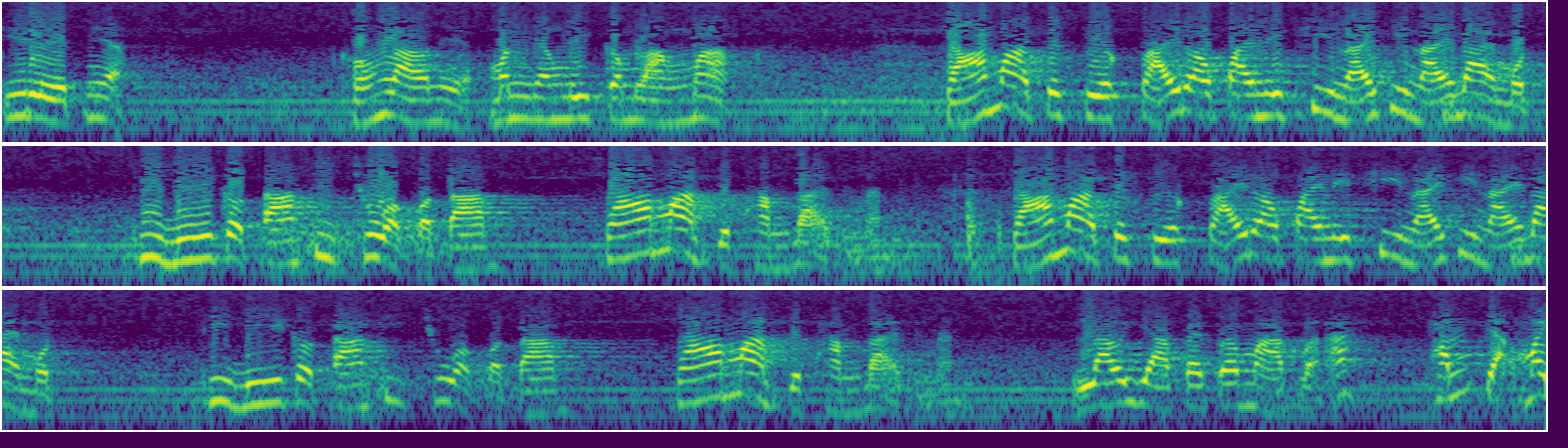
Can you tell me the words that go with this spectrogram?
กิเลสเนี่ย ของเราเนี่ย มันยังมีกำลังมาก สามารถจะเสียกสายเราไปในที่ไหนที่ไหนได้หมด ที่ดีก็ตามที่ชั่วก็ตาม สามารถจะทำได้ทั้งนั้น สามารถจะเสือกสายเราไปในที่ไหนที่ไหนได้หมด ที่ดีก็ตามที่ชั่วก็ตาม สามารถจะทำได้ทั้งนั้น เราอย่าไปประมาทว่าอะ ฉันจะไม่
